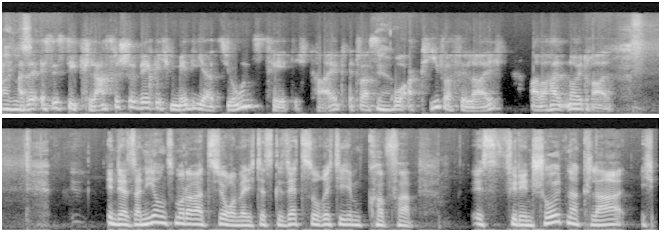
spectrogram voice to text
Also, also, es ist die klassische wirklich Mediationstätigkeit, etwas ja. proaktiver vielleicht, aber halt neutral. In der Sanierungsmoderation, wenn ich das Gesetz so richtig im Kopf habe, ist für den Schuldner klar, ich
